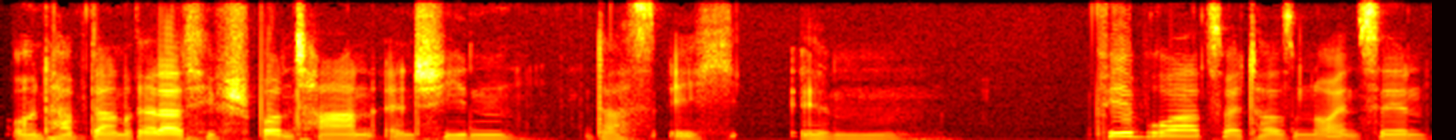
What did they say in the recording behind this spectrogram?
Und habe dann relativ spontan entschieden, dass ich im Februar 2019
